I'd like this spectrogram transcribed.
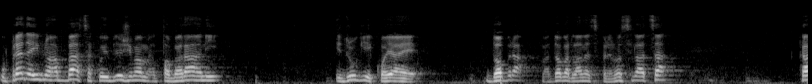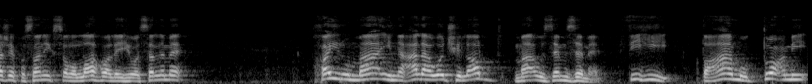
U predaj Ibnu Abbasa koji bliži imam Tabarani i drugi koja je dobra, ma dobar lanac prenosilaca, kaže poslanik sallallahu alejhi ve selleme Hajru ma'in ala wajhi l'ard ma'u zemzeme. Fihi ta'amu tu'mi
